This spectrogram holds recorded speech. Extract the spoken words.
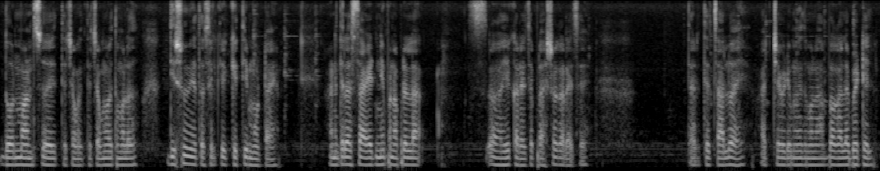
दोन माणसं आहेत त्याच्यामध्ये त्याच्यामुळे तुम्हाला दिसून येत असेल की किती मोठा आहे. आणि त्याला साईडने पण आपल्याला स- हे करायचं प्लास्टर करायचं आहे. तर ते चालू आहे. आजच्या व्हिडिओमध्ये तुम्हाला बघायला भेटेल.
